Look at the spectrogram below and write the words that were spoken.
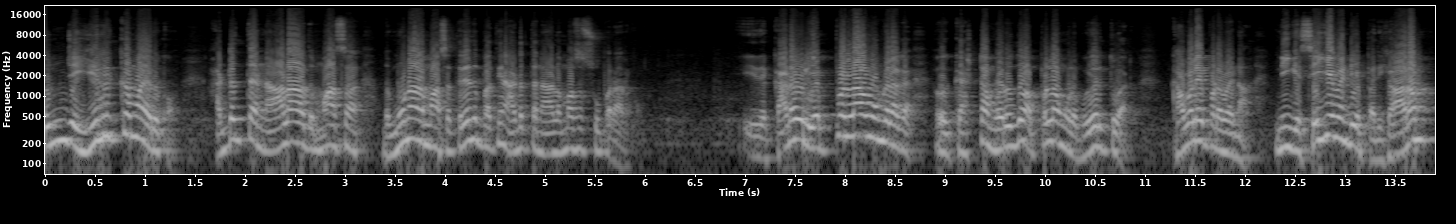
கொஞ்சம் இறுக்கமாக இருக்கும். அடுத்த நாலாவது மாதம் இந்த மூணாவது மாதத்துலேருந்து பார்த்தீங்கன்னா அடுத்த நாலு மாதம் சூப்பராக இருக்கும். இது கடவுள் எப்பெல்லாம் உங்களை கஷ்டம் வருதோ அப்பெல்லாம் உங்களை உயர்த்துவார். கவலைப்பட வேண்டாம் நீங்க செய்ய வேண்டிய பரிகாரம்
